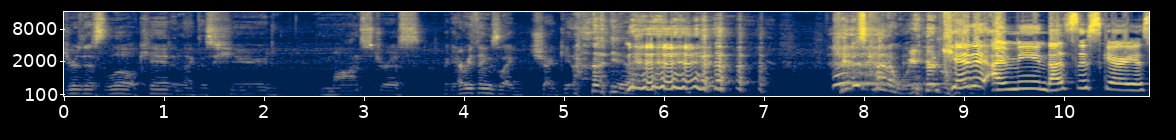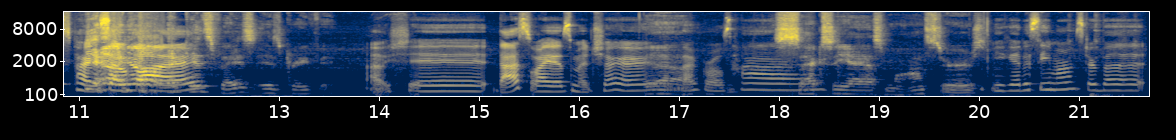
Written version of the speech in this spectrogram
you're this little kid and like this huge, monstrous, like everything's like gigantic. kid is kind of weird. like- Kid, I mean, that's the scariest part yeah, so far. That kid's face is creepy. Oh shit. That's why it's mature. Yeah. That girl's hot. Sexy ass monsters. You get to see monster butt.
